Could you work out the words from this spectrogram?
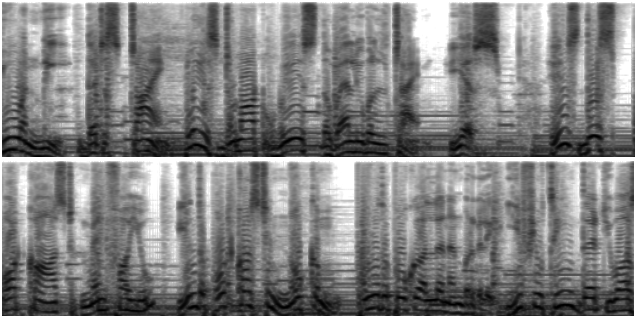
you and me that is time please do not waste the valuable time yes is this podcast meant for you இந்த பாட்காஸ்டின் நோக்கம் பொழுதுபோக்கு அல்ல நண்பர்களே if you think that you are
